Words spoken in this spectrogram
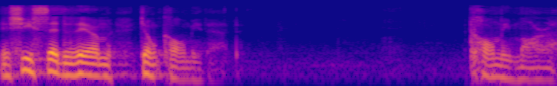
And she said to them, don't call me that. Call me Mara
